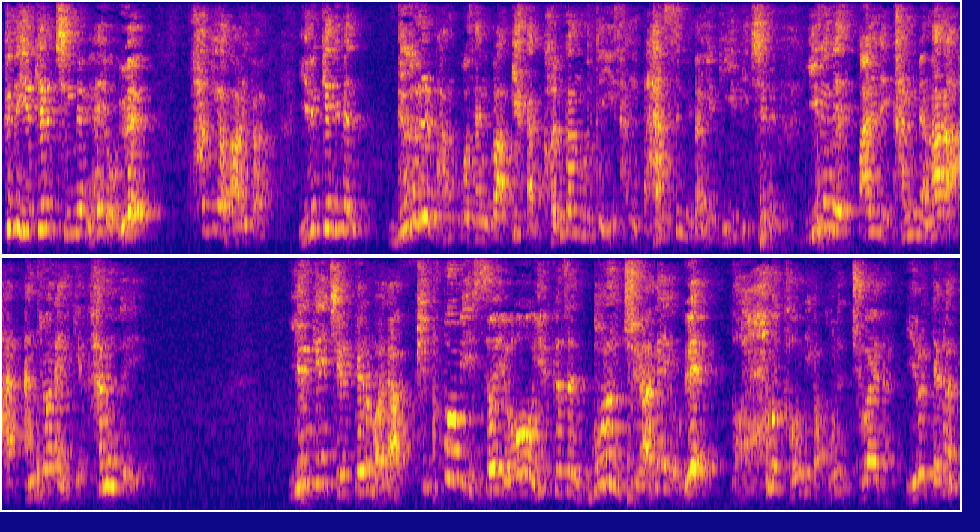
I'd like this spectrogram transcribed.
근데 이렇게는 증명해요. 왜? 화기가 많으니까 이렇게 되면 늘 마음고생과 일단 건강 문제 이상이 많습니다. 이렇게 이렇게 지면 이름에 빨리 간명하라 안, 안 좋아라 이렇게 하는 거예요. 이렇게 지을 때는 뭐냐 비법이 있어요. 이렇게 해서 물은 줘야 돼요. 왜? 너무 더우니까 물은 줘야 돼. 이럴 때는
